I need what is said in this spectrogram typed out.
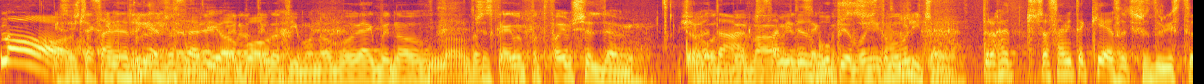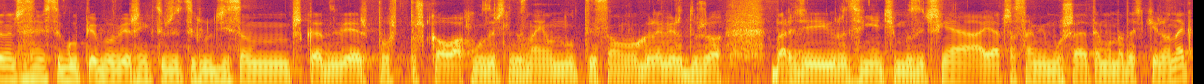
No, Jesteś takim no, obok. tego teamu, no bo jakby no, wszystko jakby pod twoim szyldem się Trochę odbywa, tak, czasami to jest głupie, bo niektórzy, liczą. trochę czasami tak jest, chociaż z drugiej strony czasami jest to głupie, bo wiesz, niektórzy z tych ludzi są na przykład, wiesz, po, po szkołach muzycznych znają nuty, są w ogóle, wiesz, dużo bardziej rozwinięci muzycznie, a ja czasami muszę temu nadać kierunek,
